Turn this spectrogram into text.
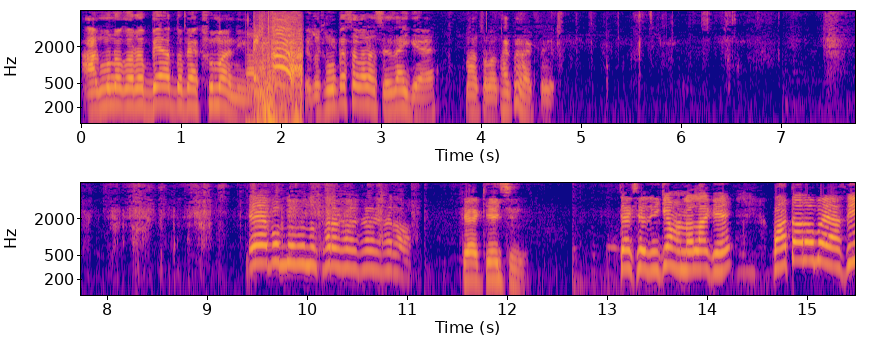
আর মনে করো বেয়া তো ব্যাগ সমানি এবার সময় পেশাবার আছে জায়গা মাছ থাকতে থাকতে। এ বন্ধু বন্ধু খারাপ খারাপ খারাপ খারাপ কে কে আইছে? দেখছে দি কেমন লাগে পাতার বই আছি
